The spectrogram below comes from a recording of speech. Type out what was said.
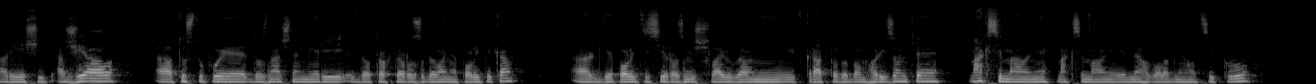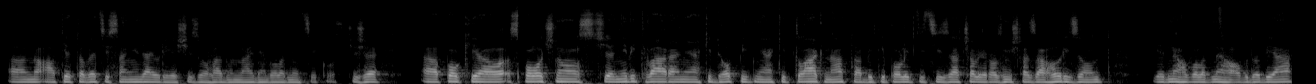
riešiť. A žiaľ, uh, tu vstupuje do značnej miery do tohto rozhodovania politika, kde politici rozmýšľajú veľmi v krátkodobom horizonte, maximálne, maximálne jedného volebného cyklu No a tieto veci sa nedajú riešiť s ohľadom na jeden volebný cyklus. Čiže pokiaľ spoločnosť nevytvára nejaký dopyt, nejaký tlak na to, aby tí politici začali rozmýšľať za horizont jedného volebného obdobia,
